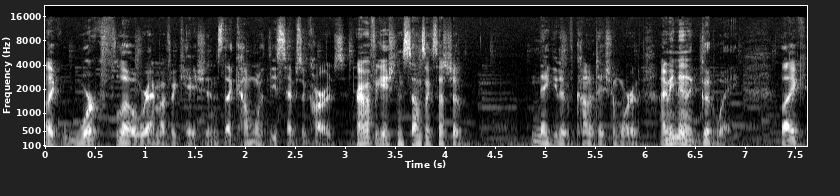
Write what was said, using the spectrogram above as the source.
like workflow ramifications that come with these types of cards. Ramification sounds like such a negative connotation word. I mean in a good way. Like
